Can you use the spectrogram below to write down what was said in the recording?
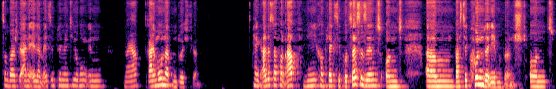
zum Beispiel eine LMS-Implementierung in naja, drei Monaten durchführen hängt alles davon ab, wie komplex die Prozesse sind und was der Kunde eben wünscht. Und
